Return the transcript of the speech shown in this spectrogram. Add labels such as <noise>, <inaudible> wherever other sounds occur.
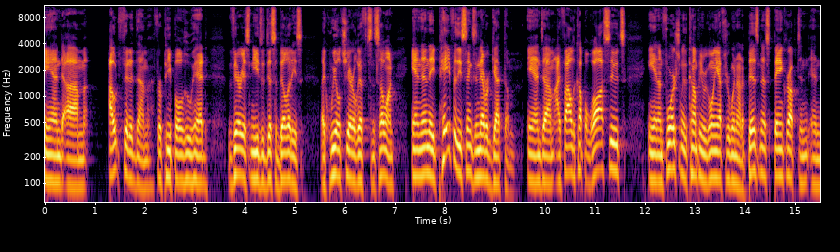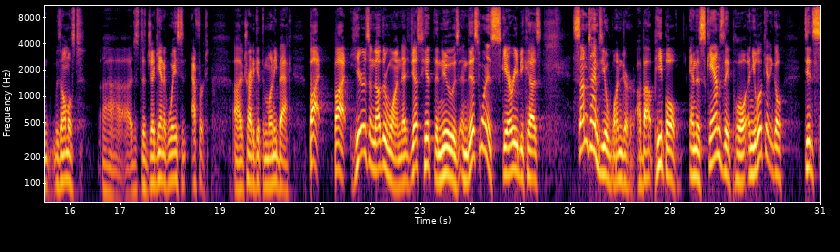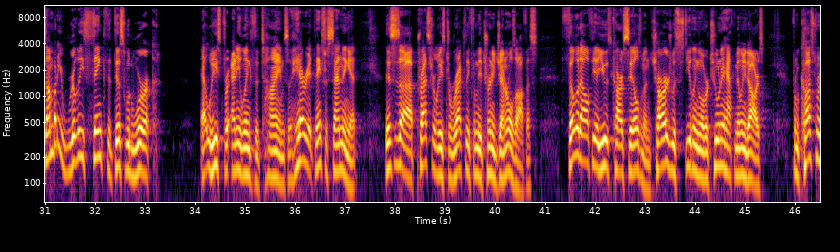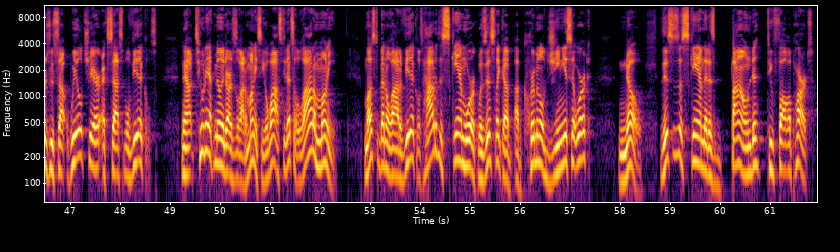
and um, outfitted them for people who had various needs with disabilities, like wheelchair lifts and so on. And then they'd pay for these things and never get them. And um, I filed a couple lawsuits, and unfortunately, the company we were going after went out of business, bankrupt, and, and was almost uh, just a gigantic wasted effort uh, to try to get the money back. But but here's another one that just hit the news, and this one is scary because sometimes you wonder about people and the scams they pull, and you look at it and go, did somebody really think that this would work, at least for any length of time? So Harriet, thanks for sending it. This is a press release directly from the Attorney General's office. Philadelphia used car salesman charged with stealing over $2.5 million from customers who sought wheelchair accessible vehicles. Now, $2.5 million is a lot of money. So you go, wow, Steve, that's a lot of money. Must have been a lot of vehicles. How did the scam work? Was this like a, a criminal genius at work? No. This is a scam that is bound to fall apart.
